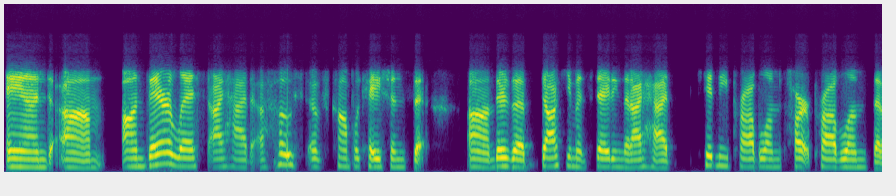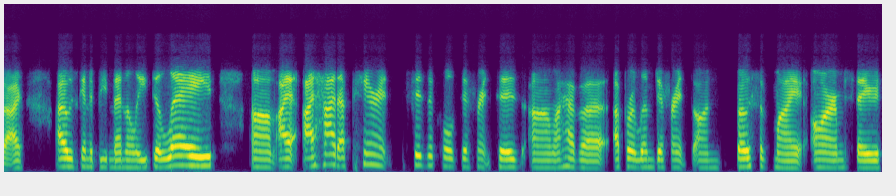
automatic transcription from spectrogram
and um, on their list I had a host of complications that um, there's a document stating that I had kidney problems, heart problems, that I, I was going to be mentally delayed. Um, I, I had apparent physical differences. Um, I have a upper limb difference on both of my arms. They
